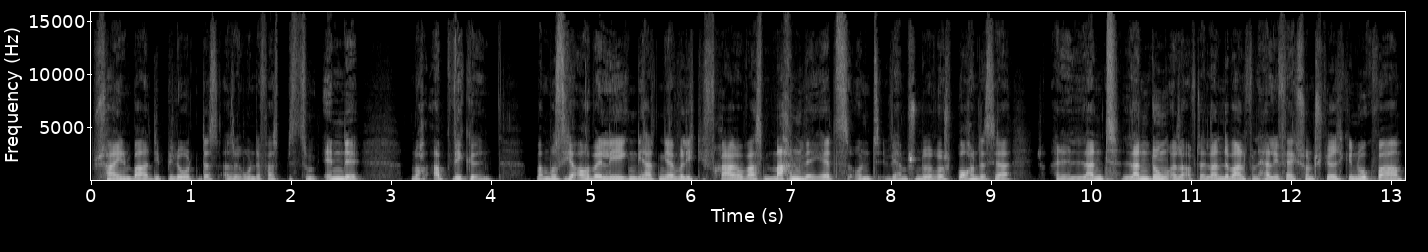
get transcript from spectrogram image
scheinbar die Piloten das also im Grunde fast bis zum Ende noch abwickeln. Man muss sich auch überlegen, die hatten ja wirklich die Frage, was machen wir jetzt? Und wir haben schon darüber gesprochen, dass ja eine Landlandung, also auf der Landebahn von Halifax schon schwierig genug war.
